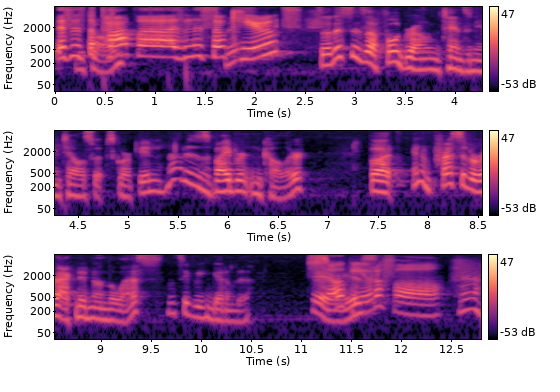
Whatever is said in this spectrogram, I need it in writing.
This is the call him. papa. Isn't this so cute? So this is a full-grown Tanzanian tailless whip scorpion, not as vibrant in color, but an impressive arachnid nonetheless. Let's see if we can get him to. There so beautiful. Yeah,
